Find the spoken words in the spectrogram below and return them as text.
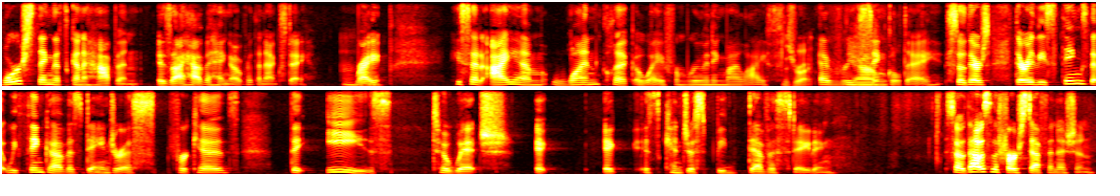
worst thing that's going to happen is I have a hangover the next day, right? He said I am one click away from ruining my life. That's right. Every Yeah. single day. So there's there are these things that we think of as dangerous for kids. The ease to which it it is, can just be devastating. So that was the first definition.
